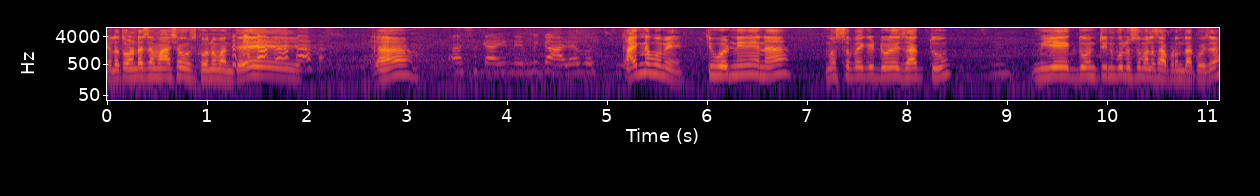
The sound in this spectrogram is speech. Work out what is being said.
याला तोंडाच्या माशा उचकवणं म्हणते? ए, हा असं काही नाही. मी गाड्या बघते. ऐक ना भूमी ती ओढणी नाही ना मस्तपैकी डोळे झाक तू. मी एक दोन तीन बोलूस मला सापडून दाखवायचा.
